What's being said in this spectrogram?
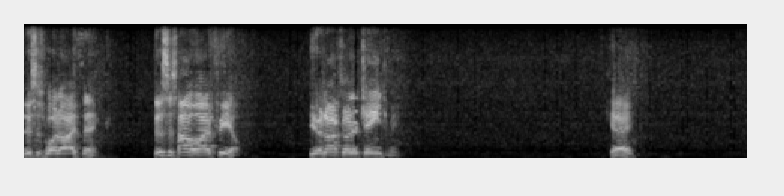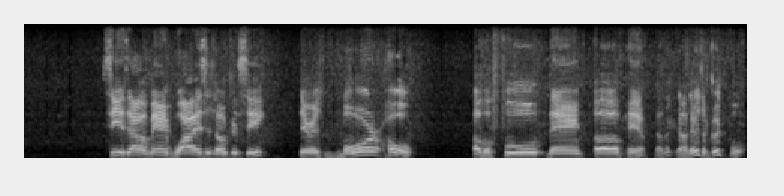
This is what I think. This is how I feel. You're not going to change me. Okay? Seest thou a man wise his own conceit? There is more hope of a fool than of him. Now, now there's a good fool.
